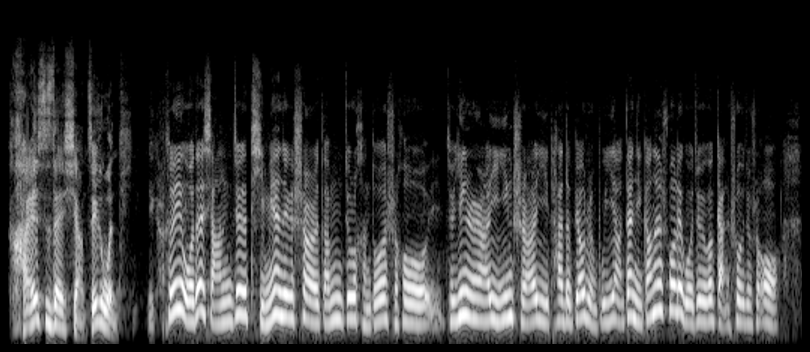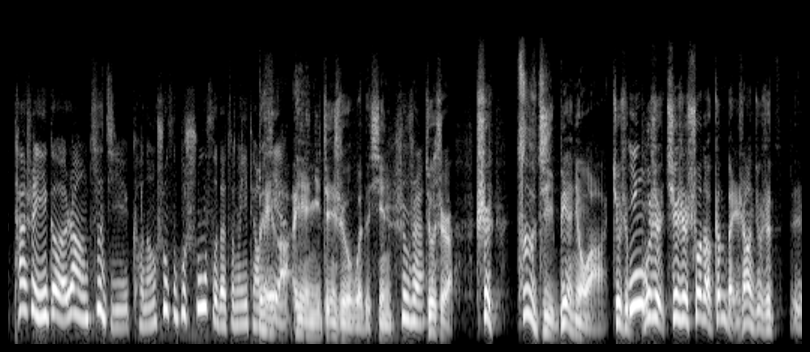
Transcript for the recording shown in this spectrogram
还是在想这个问题。你看，所以我在想，这个体面这个事儿，咱们就是很多时候就因人而异、因时而异，它的标准不一样。但你刚才说那个，我就有个感受，就是哦，它是一个让自己可能舒服不舒服的这么一条线对了，，哎呀，你真是我的心，是不是？就是是自己别扭啊，就是因不是？其实说到根本上，就是呃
